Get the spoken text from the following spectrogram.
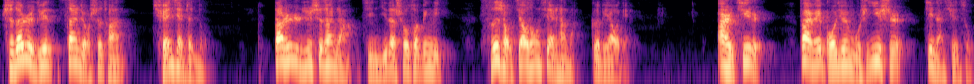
使得日军三十九师团全线震动。当时日军师团长紧急的收缩兵力，死守交通线上的个别要点。二十七日，外围国军五十一师进展迅速，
